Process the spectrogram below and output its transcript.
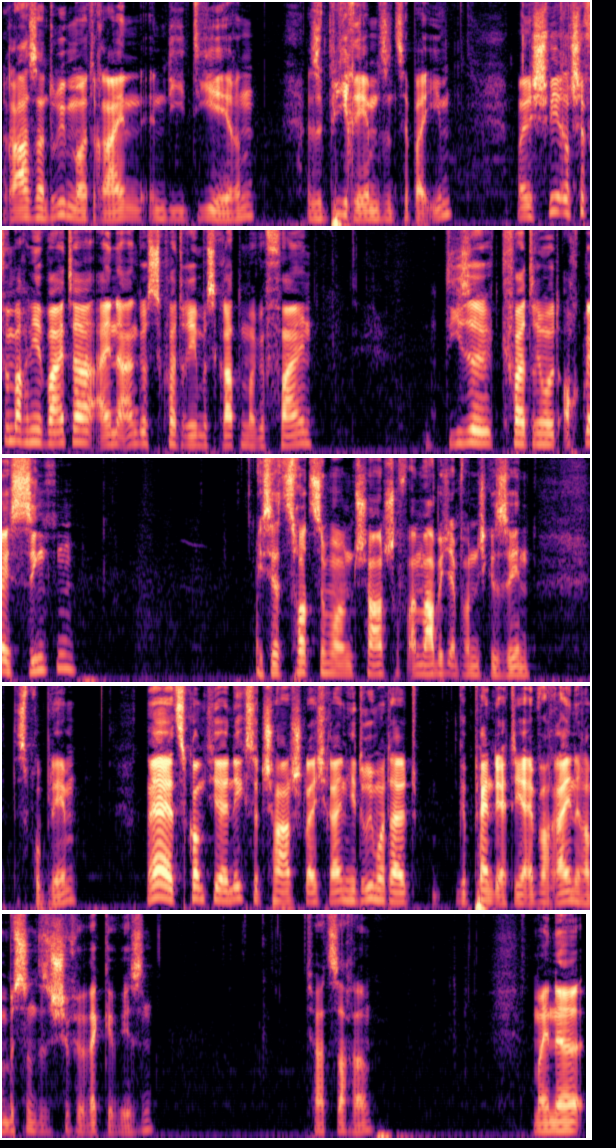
rasen drüben heute rein in die Dieren. Also Biremen sind ja bei ihm. Meine schweren Schiffe machen hier weiter. Eine Angriffsquadreme ist gerade nochmal gefallen. Diese Quadrime wird auch gleich sinken. Ich setze trotzdem mal einen Charge drauf an, habe ich einfach nicht gesehen. Das Problem. Naja, jetzt kommt hier der nächste Charge gleich rein. Hier drüben hat er halt gepennt. Er hätte hier einfach reinrammen müssen und das Schiff wäre weg gewesen. Tatsache. Meine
